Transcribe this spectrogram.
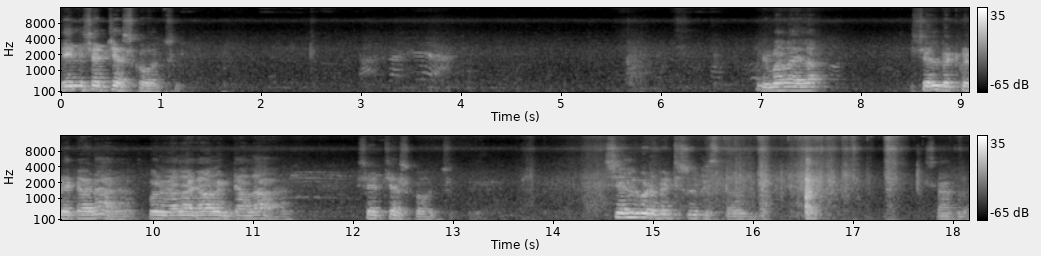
దీన్ని సెట్ చేసుకోవచ్చు. మళ్ళీ ఇలా సెల్ పెట్టుకునే కాడ మనం ఎలా కావాలంటే అలా సెట్ చేసుకోవచ్చు. సెల్ కూడా పెట్టి చూపిస్తాం షాప్లో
